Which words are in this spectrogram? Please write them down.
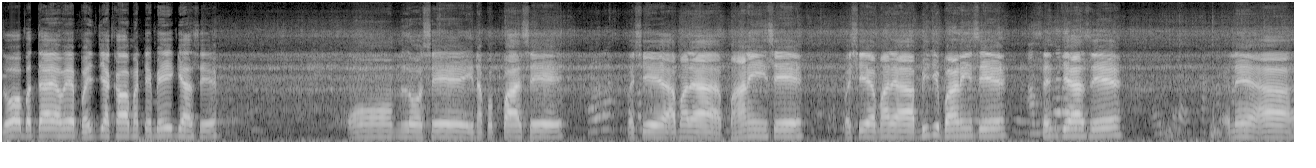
જો બધા હવે ભજીયા ખાવા માટે બેસી ગયા છે. ઓમલો છે, એના પપ્પા છે, પછી અમારા ભાણી છે, પછી અમારે આ બીજી ભાણી છે, સંધ્યા છે, અને આ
